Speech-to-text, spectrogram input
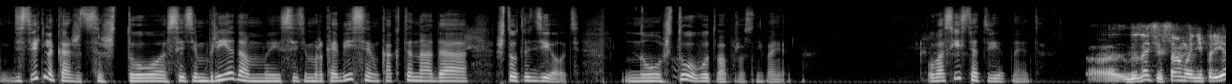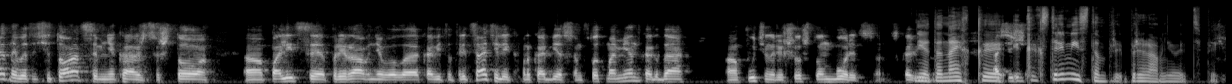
действительно кажется, что с этим бредом и с этим мракобесием как-то надо что-то делать. Но что, вот вопрос непонятно. У вас есть ответ на это? Э, вы знаете, самое неприятное в этой ситуации, мне кажется, что э, полиция приравнивала ковид-отрицателей к мракобесам в тот момент, когда э, Путин решил, что он борется с ковидом. Нет, она их к, а сейчас... к экстремистам при, приравнивает теперь.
